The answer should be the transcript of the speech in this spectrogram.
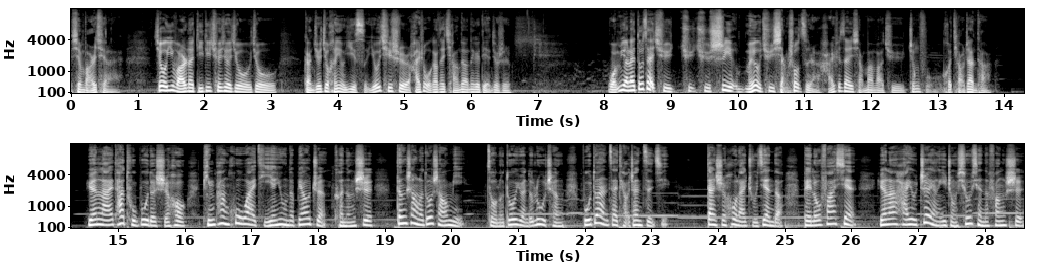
先玩起来，结果一玩呢，的的确确就就感觉就很有意思，尤其是还是我刚才强调那个点，就是我们原来都在去去去适应，没有去享受自然，还是在想办法去征服和挑战它。原来他徒步的时候，评判户外体验用的标准可能是登上了多少米，走了多远的路程，不断在挑战自己。但是后来逐渐的，北楼发现。原来还有这样一种休闲的方式，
